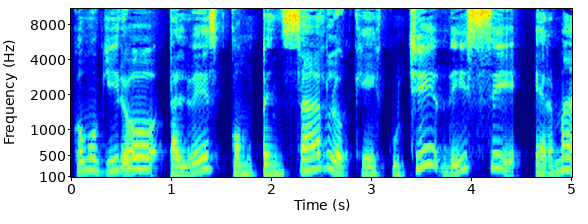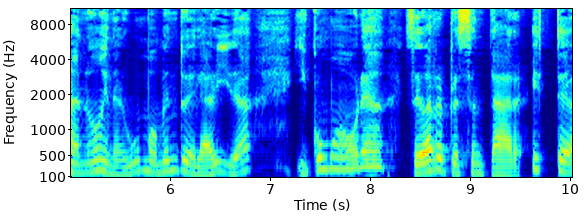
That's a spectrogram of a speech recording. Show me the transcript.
cómo quiero tal vez compensar lo que escuché de ese hermano en algún momento de la vida y cómo ahora se va a representar este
